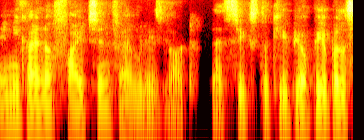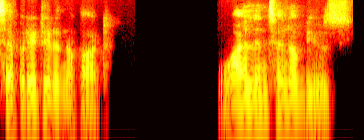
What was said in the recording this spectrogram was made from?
any kind of fights in families, Lord, that seeks to keep your people separated and apart. Violence and abuse.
